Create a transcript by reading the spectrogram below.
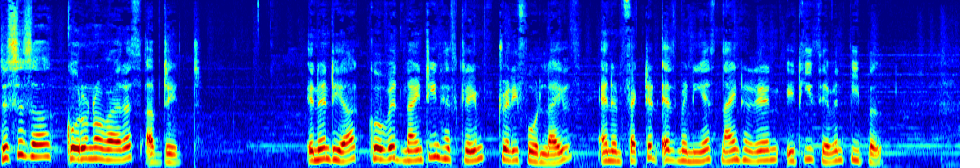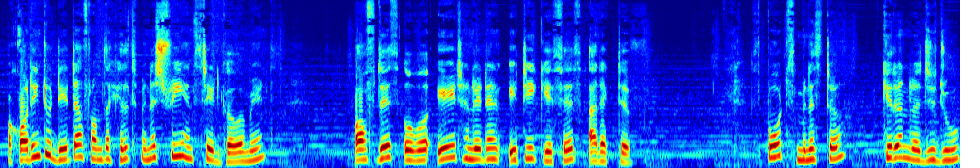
this is a coronavirus update. In India, COVID 19 has claimed 24 lives and infected as many as 987 people. According to data from the Health Ministry and state governments, of this, over 880 cases are active. Sports Minister Kiran Rijiju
